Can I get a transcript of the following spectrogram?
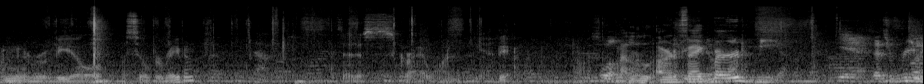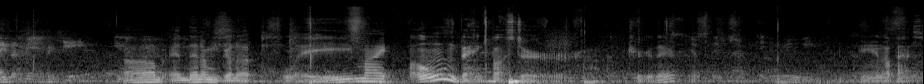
I'm gonna reveal a Silver Raven. So just scry one. Yeah. Yeah. Well, My little artifact bird. Yeah. That's really the, the key. Um, and then I'm gonna play my own Bank Buster. Trigger there, Yep. and I'll pass.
